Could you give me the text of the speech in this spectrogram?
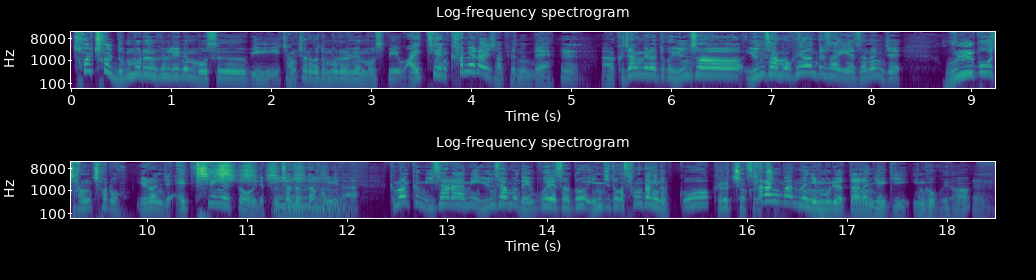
철철 눈물을 흘리는 모습이, 장철호가 눈물을 흘리는 모습이 YTN 카메라에 잡혔는데, 음. 아, 그 장면을 두고 윤서, 윤사모 회원들 사이에서는 이제 울보 장철호, 이런 이제 애칭을 또 이제 붙여줬다고 음. 합니다. 그만큼 이 사람이 윤사모 내부에서도 인지도가 상당히 높고, 그렇죠. 그렇죠. 사랑받는 인물이었다는 얘기인 거고요. 음.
